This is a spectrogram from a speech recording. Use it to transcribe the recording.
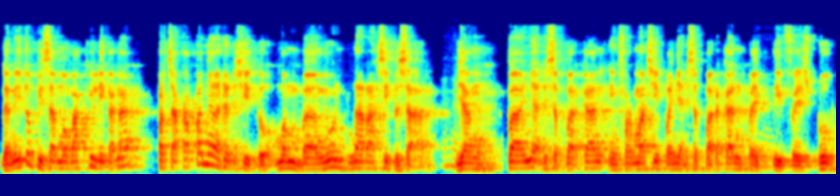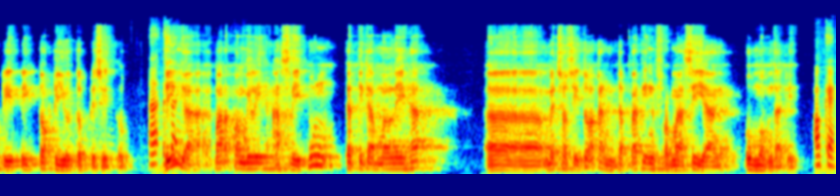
Dan itu bisa mewakili karena percakapan yang ada di situ membangun narasi besar hmm. yang banyak disebarkan informasi banyak disebarkan baik di Facebook di TikTok di YouTube di situ. Sehingga para pemilih asli pun ketika melihat medsos itu akan mendapatkan informasi yang umum tadi. Oke,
